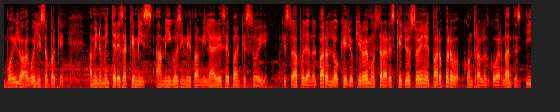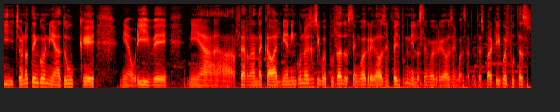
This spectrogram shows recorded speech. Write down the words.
Voy y lo hago y listo porque a mí no me interesa que mis amigos y mis familiares sepan que estoy que estoy apoyando el paro. Lo que yo quiero demostrar es que yo estoy en el paro, pero contra los gobernantes. Y yo no tengo ni a Duque, ni a Uribe, ni a Fernanda Cabal, ni a ninguno de esos hijueputas los tengo agregados en Facebook, ni los tengo agregados en WhatsApp. Entonces, ¿para qué hijueputas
